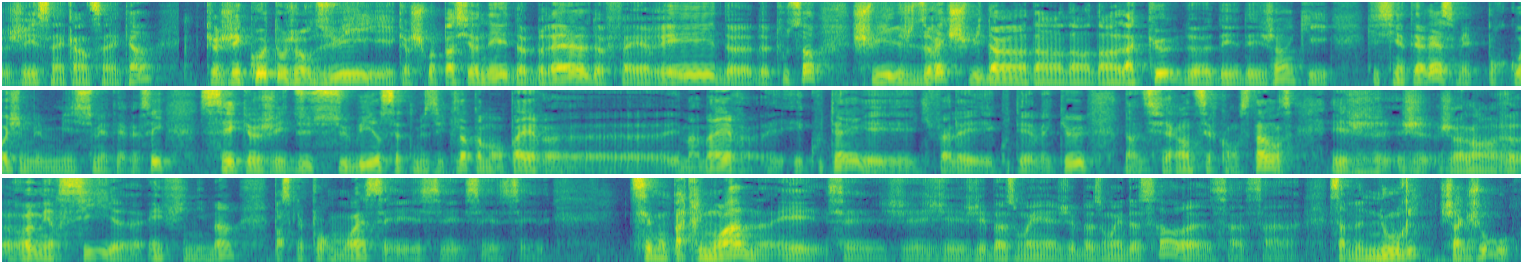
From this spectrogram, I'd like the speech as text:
j'ai 55 ans, que j'écoute aujourd'hui et que je sois passionné de Brel, de Ferré, de, de, tout ça, je suis, je dirais que je suis dans, dans, dans, dans la queue de, des gens qui, qui s'y intéressent. Mais pourquoi je m'y suis intéressé, c'est que j'ai dû subir cette musique-là que mon père euh, et ma mère écoutaient et qu'il fallait écouter avec eux dans différentes circonstances. Et je, je, je l'en remercie euh, infiniment parce que pour moi, c'est c'est mon patrimoine et j'ai besoin, j'ai besoin de ça. ça. Ça, ça. me nourrit chaque jour.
